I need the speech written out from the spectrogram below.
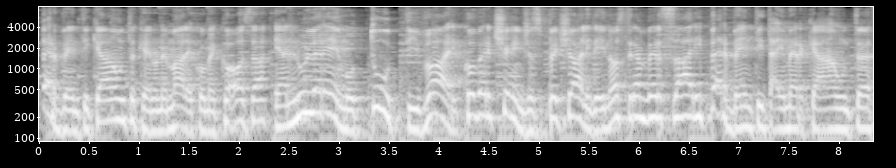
per 20 count, che non è male come cosa, e annulleremo tutti i vari cover change speciali dei nostri avversari per 20 timer count count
